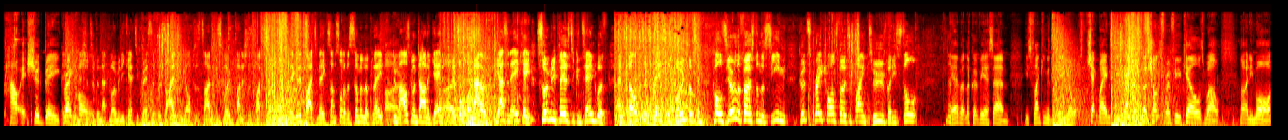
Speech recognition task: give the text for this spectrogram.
how it should be. Great hold. initiative in that moment. He gets aggressive, resides on the opposite side of the smoke, punishes Fluxo. They're going to try to make some sort of a similar play. Uh-oh. dumau's gone down again. Uh-oh. It's all on Latto. He has an AK. So many players to contend with. And felps has bested both of them. coldzera the first on the scene. Good spray transfer to find two, but he's still... Yeah, but look at VSM. He's flanking with the Deagle. It's checked by NQZ. He's got a chance for a few kills. Well, not anymore.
